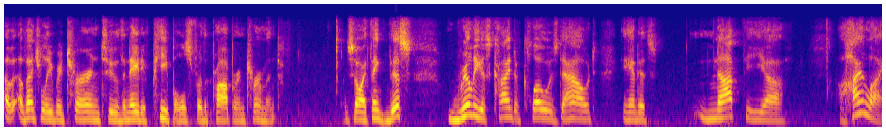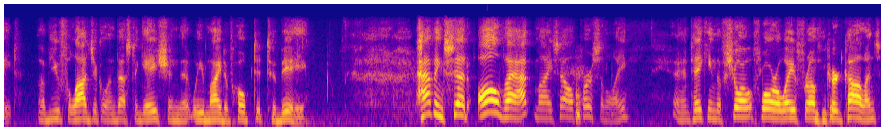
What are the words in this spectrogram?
eventually returned to the native peoples for the proper interment. So I think this really is kind of closed out, and it's not the uh, highlight of ufological investigation that we might have hoped it to be. Having said all that, myself personally, and taking the floor away from Curt Collins,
